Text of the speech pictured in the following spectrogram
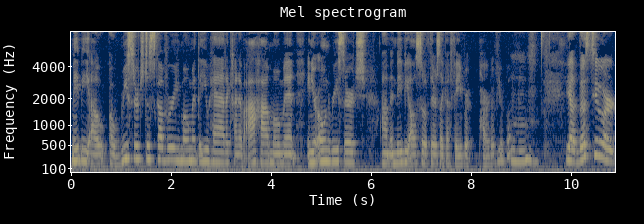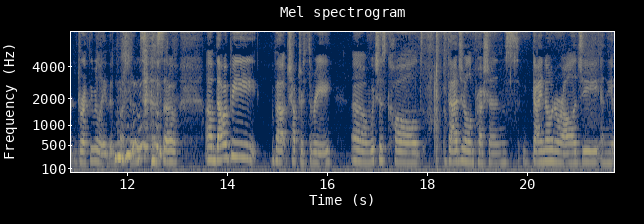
maybe a, a research discovery moment that you had a kind of aha moment in your own research um, and maybe also if there's like a favorite part of your book. Mm-hmm. Yeah, those two are directly related questions. so um, that would be about chapter three, uh, which is called "Vaginal Impressions: Gynoneurology and the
